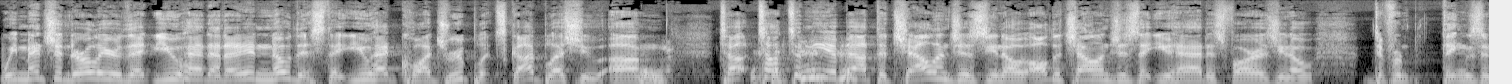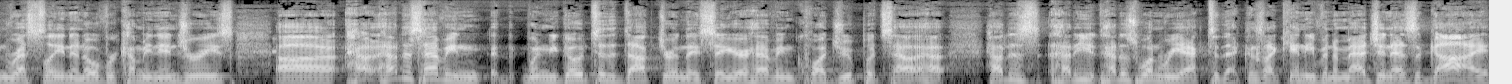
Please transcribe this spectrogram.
we mentioned earlier that you had, and I didn't know this, that you had quadruplets. God bless you. Um, talk, talk to me about the challenges, you know, all the challenges that you had as far as, you know, different things in wrestling and overcoming injuries. Uh, how, how does having, when you go to the doctor and they say you're having quadruplets, how, how, how does, how do you, how does one react to that? Cause I can't even imagine as a guy,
